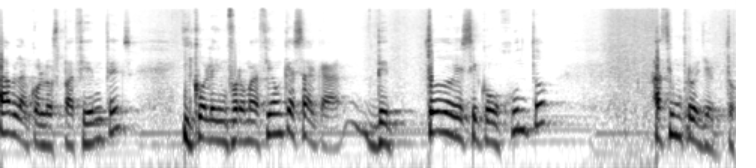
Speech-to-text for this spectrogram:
habla con los pacientes y con la información que saca de todo ese conjunto hace un proyecto.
